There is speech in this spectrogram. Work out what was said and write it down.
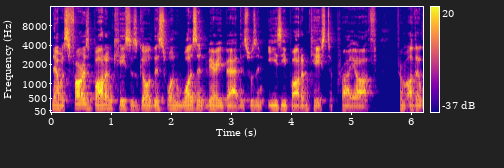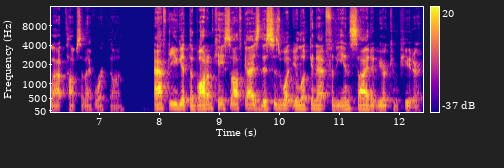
Now, as far as bottom cases go, this one wasn't very bad. This was an easy bottom case to pry off from other laptops that I've worked on. After you get the bottom case off, guys, this is what you're looking at for the inside of your computer.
